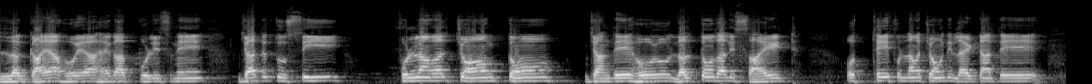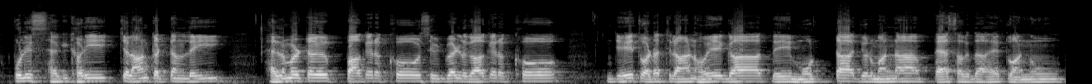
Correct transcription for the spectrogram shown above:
ਲਗਾਇਆ ਹੋਇਆ ਹੈਗਾ ਪੁਲਿਸ ਨੇ। ਜਦ ਤੁਸੀਂ ਫੁੱਲਾਂਵਾਲ ਚੌਂਕ ਤੋਂ ਜਾਂਦੇ ਹੋ, ਲਲਤੋਂ ਵਾਲੀ ਸਾਈਡ ਉੱਥੇ ਫੁੱਲਾਂਵਾਲ ਚੌਂਕ ਦੀ ਲਾਈਟਾਂ ਤੇ ਪੁਲਿਸ ਹੈਗੀ ਖੜੀ, ਚਲਾਨ ਕੱਟਣ ਲਈ। ਹੈਲਮਟ ਪਾ ਕੇ ਰੱਖੋ ਸੀਟ ਬੈਲਟ ਲਗਾ ਕੇ ਰੱਖੋ। ਜੇ ਤੁਹਾਡਾ ਚਲਾਨ ਹੋਏਗਾ ਤੇ ਮੋਟਾ ਜੁਰਮਾਨਾ ਪੈ ਸਕਦਾ ਹੈ ਤੁਹਾਨੂੰ।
